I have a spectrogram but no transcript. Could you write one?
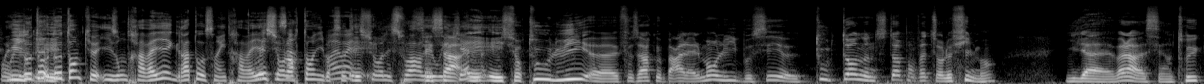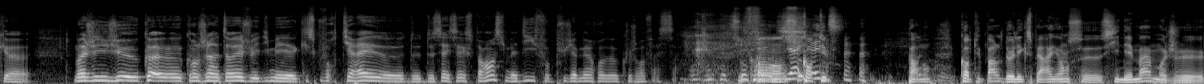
Ouais, D'autant d'autant qu'ils ont travaillé gratos, hein, ils travaillaient Oui, sur leur temps libre, Ouais, c'était ouais. sur les soirs, les week-ends. Et, et surtout, lui, euh, il faut savoir que parallèlement, lui, il bossait euh, tout le temps non-stop en fait sur le film. hein. Il a, voilà, c'est un truc. euh, Moi, je- quand, euh, je l'ai interrogé, je lui ai dit mais qu'est-ce que vous retirez euh, de, de cette expérience? Il m'a dit il faut plus jamais re- que je refasse ça. Quand, tu, pardon, quand tu parles de l'expérience euh, cinéma, moi, je,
